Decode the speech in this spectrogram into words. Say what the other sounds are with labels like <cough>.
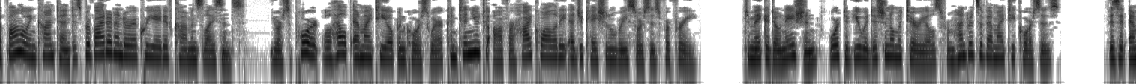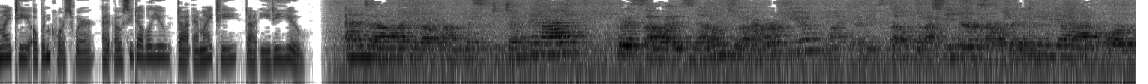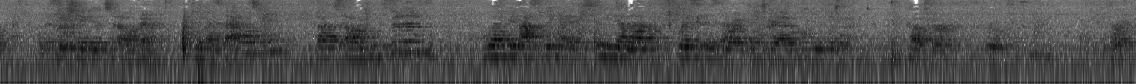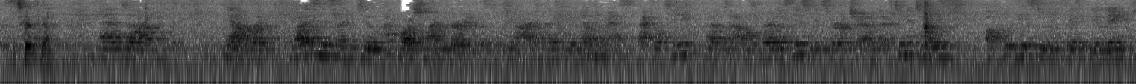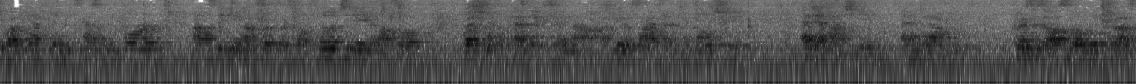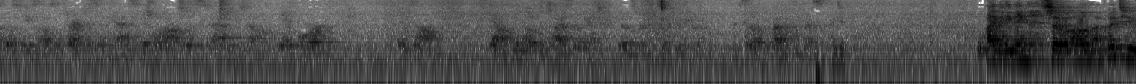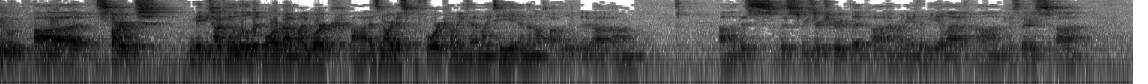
The following content is provided under a Creative Commons license. Your support will help MIT OpenCourseware continue to offer high-quality educational resources for free. To make a donation or to view additional materials from hundreds of MIT courses, visit MIT OpenCourseware at ocw.mit.edu. And uh, like to welcome Chris High. Chris uh, is known to a number of you, some of you I see here are related to the Media Lab or associated um, to him as faculty. But um, to the students who have been last week at the Media Lab, Chris is directing the computing culture group. Correct. That's good, yeah. And um, yeah, like what is his link to Porsche might be very interesting tonight. Many of you know him as faculty, but um, where does his research and the activities of his students basically link to what we have been discussing before, uh, speaking of social responsibility and also questions of ethics in uh, computer science and technology at MIT. And um, Chris is also a linked to us because he's also practicing as visual artist and um, therefore it's um yeah, we hope to tie to get those in the future. So welcome Chris. Thank you. Hi, good evening. So um, I'm going to uh, start maybe talking a little bit more about my work uh, as an artist before coming to MIT, and then I'll talk a little bit about um, uh, this this research group that uh, I'm running at the Media Lab uh, because there's uh,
